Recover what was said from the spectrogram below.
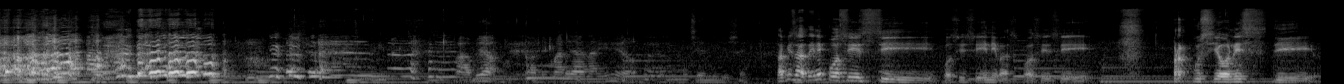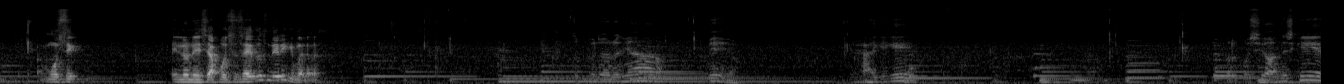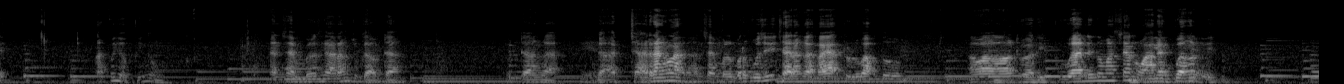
tapi ya Tony Mariana ini ya Tapi saat ini posisi posisi ini Mas, posisi perkusionis di musik Indonesia khususnya itu sendiri gimana Mas? sebenarnya iya ya kayak gini perkusionis ki aku ya bingung. Ensemble sekarang juga udah udah nggak nggak jarang lah ensemble perkusi jarang nggak kayak dulu waktu awal-awal 2000-an itu mas kan? Wakil banget wih.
